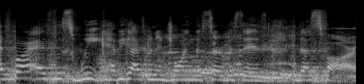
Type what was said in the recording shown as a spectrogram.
As far as this week, have you guys been enjoying the services thus far?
